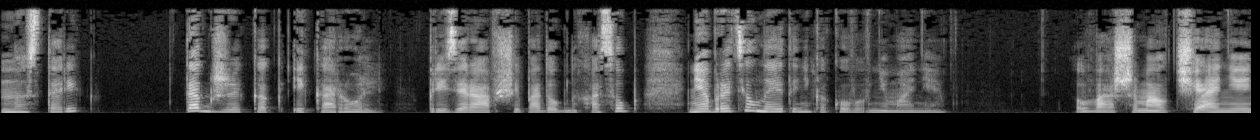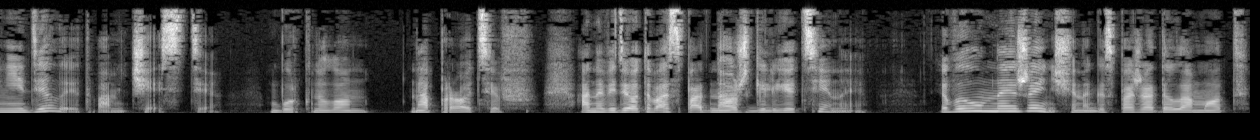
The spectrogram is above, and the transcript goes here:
Но старик, так же, как и король, презиравший подобных особ, не обратил на это никакого внимания. «Ваше молчание не делает вам чести», — буркнул он. «Напротив, оно ведет вас под нож гильотины. Вы умная женщина, госпожа Деламот.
